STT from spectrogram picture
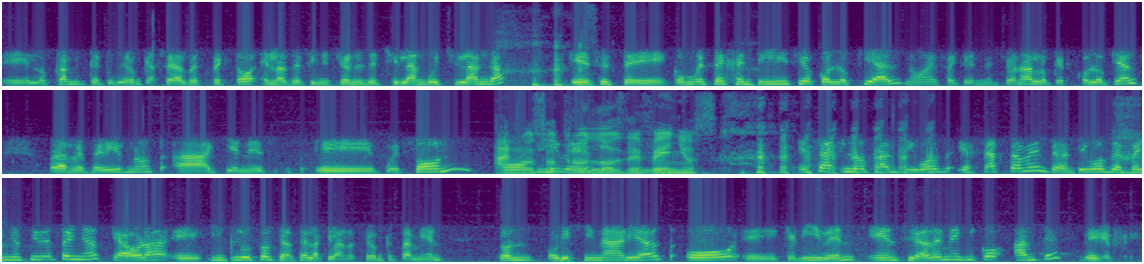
eh, los cambios que tuvieron que hacer al respecto en las definiciones de chilango y chilanga, que es este como este gentilicio coloquial, ¿no? Eso hay que mencionar lo que es coloquial para referirnos a quienes eh, pues son a nosotros los defeños. los antiguos, exactamente, antiguos defeños y defeñas, que ahora eh, incluso se hace la aclaración que también son originarias o eh, que viven en Ciudad de México antes de F.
